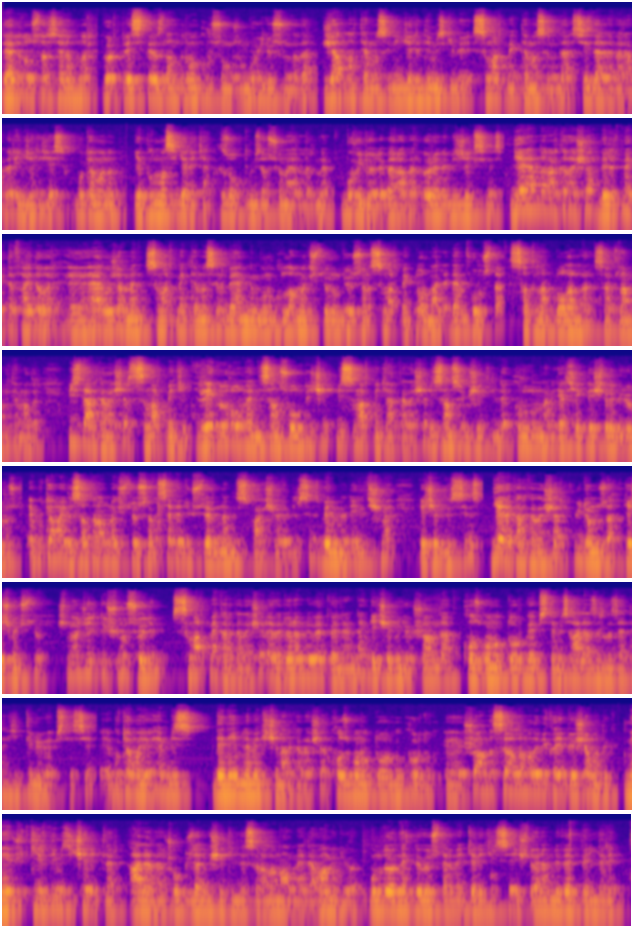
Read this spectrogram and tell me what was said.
Değerli dostlar selamlar. WordPress site hızlandırma kursumuzun bu videosunda da Janna temasını incelediğimiz gibi Smart Mac temasını da sizlerle beraber inceleyeceğiz. Bu temanın yapılması gereken hız optimizasyon ayarlarını bu video ile beraber öğrenebileceksiniz. Diğer yandan arkadaşlar belirtmekte fayda var. Ee, Eğer hocam ben Smart Mac temasını beğendim bunu kullanmak istiyorum diyorsanız Smart Mac normalde Demforus'ta satılan dolarla satılan bir temadır. Bizde arkadaşlar Smart Mac'in regular olmayan lisansı olduğu için biz Smart Mac'i arkadaşlar lisanslı bir şekilde kurulumlarını gerçekleştirebiliyoruz. E, bu temayı da satın almak istiyorsanız Sepetix üzerinden de sipariş verebilirsiniz. Benimle de iletişime geçebilirsiniz. Diyerek arkadaşlar videomuza geçmek istiyorum. Şimdi öncelikle şunu söyleyeyim. Smart Mac arkadaşlar evet önemli web verilerinden geçebiliyor. Şu anda Cosmonaut.org web sitemiz halihazırda zaten hitli bir web sitesi. E, bu temayı hem biz deneyimlemek için arkadaşlar Cosmonaut.org'u kurduk. E, şu anda sıralamada bir kayıp yaşamadık. Mevcut girdiğimiz içerikler hala da çok güzel bir şekilde sıralama almaya devam ediyor. Bunu da örnekle göstermek gerekirse işte önemli web verileri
